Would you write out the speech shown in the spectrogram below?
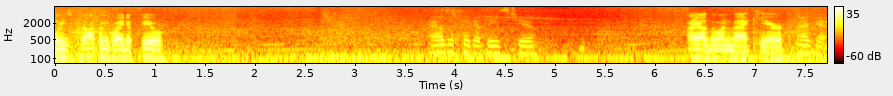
Got two. Oh, he's dropping quite a few. I'll just pick up these two. I got the one back here. Okay.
